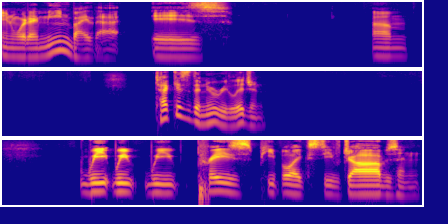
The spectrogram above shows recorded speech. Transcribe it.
And what I mean by that is um tech is the new religion. We we we praise people like Steve Jobs and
